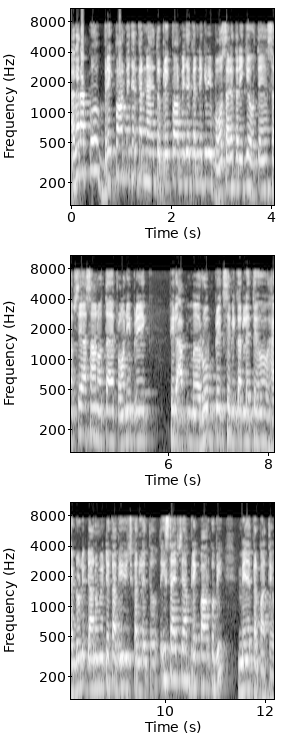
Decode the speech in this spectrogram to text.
अगर आपको ब्रेक पावर मेजर करना है तो ब्रेक पावर मेजर करने के भी बहुत सारे तरीके होते हैं. सबसे आसान होता है प्रोनी ब्रेक फिर आप रोप ब्रेक से भी कर लेते हो हाइड्रोलिक डायनोमीटर का भी यूज़ कर लेते हो तो इस टाइप से आप ब्रेक पावर को भी मेजर कर पाते हो।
